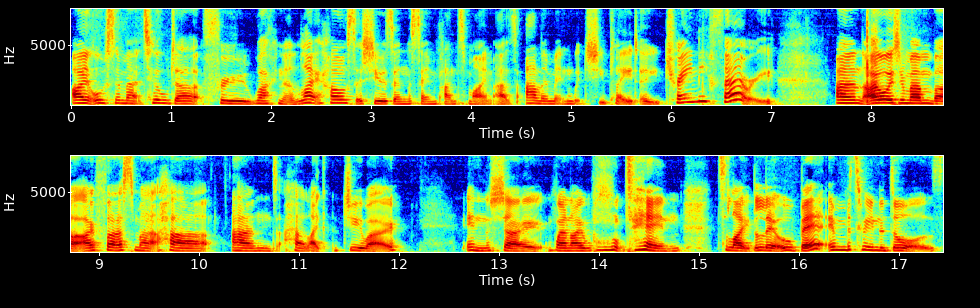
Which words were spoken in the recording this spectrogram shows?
I also met Tilda through working at a lighthouse as she was in the same pantomime as Alan, in which she played a trainee fairy. And I always remember I first met her and her like duo in the show when I walked in to like the little bit in between the doors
